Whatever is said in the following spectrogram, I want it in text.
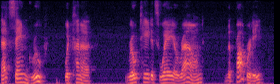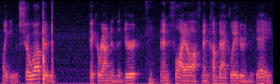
that same group would kind of rotate its way around the property. Like it would show up, it would pick around in the dirt, and then fly off, and then come back later in the day.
